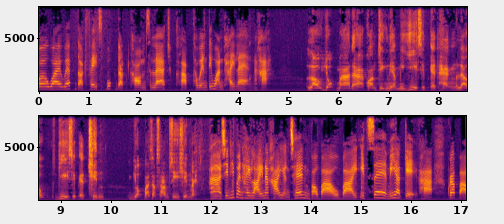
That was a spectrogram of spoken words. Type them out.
www.facebook.com/club21thailand นะคะ เรายกมานะฮะ ความจริงเนี่ยมี 21 แห่งแล้ว 21 ชิ้น ยกมาสัก 3-4 ชิ้นไหม อ่าชิ้นที่เป็นไฮไลท์นะคะ อย่างเช่นเบาๆ by อิเซ่มิยาเกะค่ะ กระเป๋า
